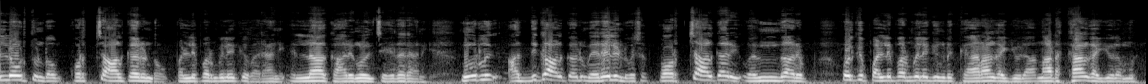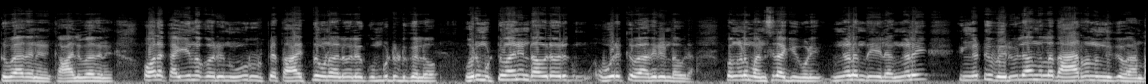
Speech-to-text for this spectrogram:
എല്ലായിടത്തും ഉണ്ടാവും. കുറച്ച് ആൾക്കാരുണ്ടാവും പള്ളിപ്പറമ്പിലേക്ക് വരാൻ എല്ലാ കാര്യങ്ങളും ചെയ്തു തരാൻ നൂറിൽ അധികം ആൾക്കാരും വരലുണ്ട്. പക്ഷെ കുറച്ച് ആൾക്കാർ എന്താ പറയുക ഓൾക്ക് പള്ളിപ്പറമ്പിലേക്ക് ഇങ്ങോട്ട് കയറാൻ കഴിയൂല നടക്കാൻ കഴിയൂല. മുട്ടുവേദന കാലുവേദന. ഓലെ കയ്യിൽ നിന്നൊക്കെ ഒരു നൂറ് ഉറുപ്പ്യ താഴ്ത്തു വീണാലോ ഓലെ കുമ്പിട്ടെടുക്കല്ലോ ഒരു മുട്ടുവാനും ഉണ്ടാവില്ല ഒരു ഊരക്ക് വേദന ഉണ്ടാവില്ല. അപ്പൊ നിങ്ങൾ മനസ്സിലാക്കിക്കോളി നിങ്ങൾ എന്ത് ചെയ്യില്ല? നിങ്ങൾ ഇങ്ങോട്ട് വരില്ല എന്നുള്ള ധാരണ നിങ്ങൾക്ക് വേണ്ട.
